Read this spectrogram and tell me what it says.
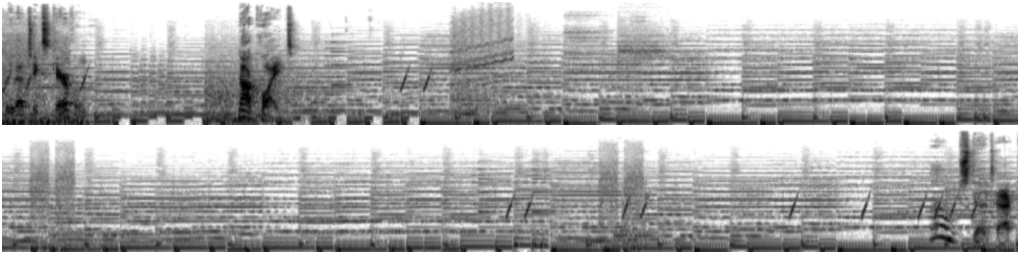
Maybe that takes care of him. Not quite. Gonna attack.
